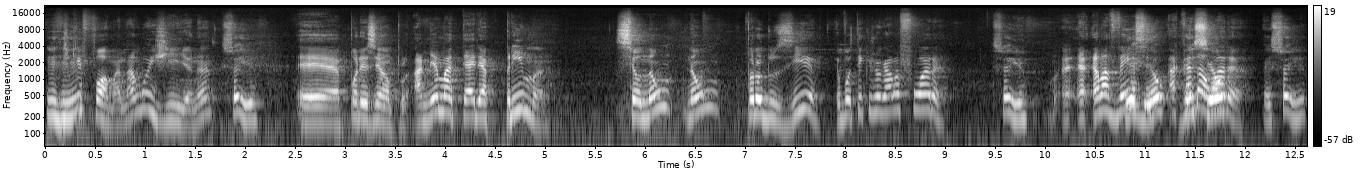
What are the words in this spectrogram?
De que forma? Analogia, né? Isso aí. É, por exemplo, a minha matéria-prima, se eu não, não produzir, eu vou ter que jogá-la fora. Isso aí. É- Ela vence Perdeu, a cada venceu. hora. É isso aí.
